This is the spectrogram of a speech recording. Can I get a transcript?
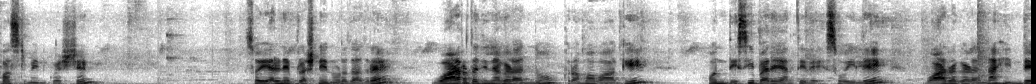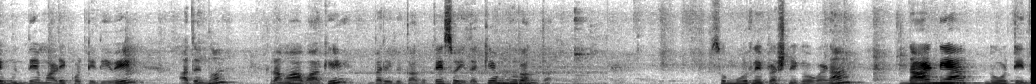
ಫಸ್ಟ್ ಮೇನ್ ಕ್ವೆಶ್ಚನ್ ಸೊ ಎರಡನೇ ಪ್ರಶ್ನೆ ನೋಡೋದಾದರೆ, ವಾರದ ದಿನಗಳನ್ನು ಕ್ರಮವಾಗಿ ಹೊಂದಿಸಿ ಬರೆಯಂತಿದೆ ಸೊ ಇಲ್ಲಿ ವಾರಗಳನ್ನು ಹಿಂದೆ ಮುಂದೆ ಮಾಡಿ ಕೊಟ್ಟಿದ್ದೀವಿ. ಅದನ್ನು ಕ್ರಮವಾಗಿ ಬರೀಬೇಕಾಗುತ್ತೆ. ಸೊ ಇದಕ್ಕೆ ಮೂರು ಅಂಕ. ಸೊ ಮೂರನೇ ಪ್ರಶ್ನೆಗೆ ಹೋಗೋಣ. ನಾಣ್ಯ ನೋಟಿನ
